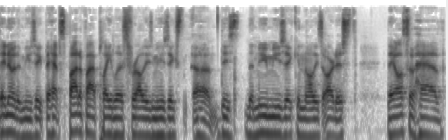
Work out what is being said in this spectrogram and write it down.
they know the music. They have Spotify playlists for all these musics, uh, these the new music and all these artists. They also have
